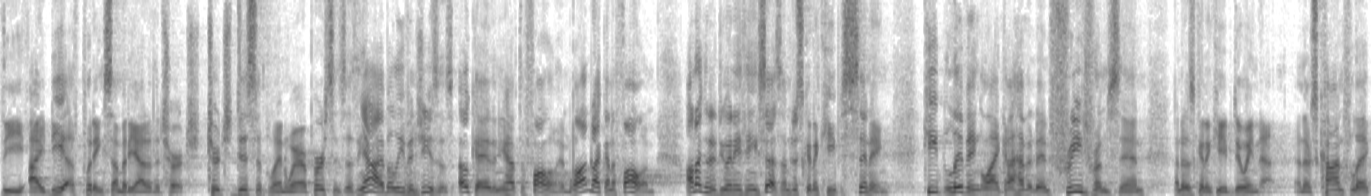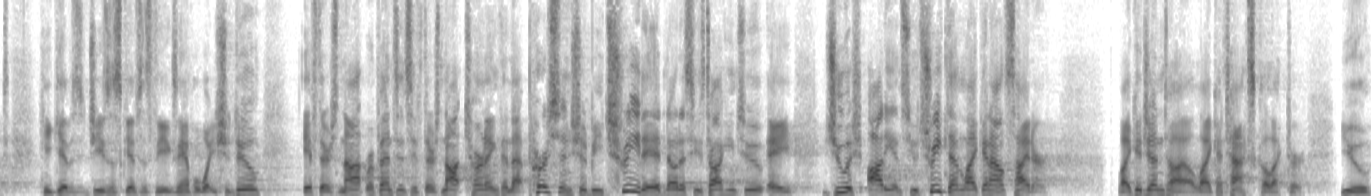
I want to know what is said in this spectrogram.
the idea of putting somebody out of the church. Church discipline, where a person says, Yeah, I believe in Jesus. Okay, then you have to follow him. Well, I'm not going to follow him. I'm not going to do anything he says. I'm just going to keep sinning, keep living like I haven't been freed from sin, and I'm just going to keep doing that. And there's conflict. He gives, Jesus gives us the example what you should do if there's not repentance, if there's not turning, then that person should be treated. Notice he's talking to a Jewish audience. You treat them like an outsider, like a Gentile, like a tax collector. You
